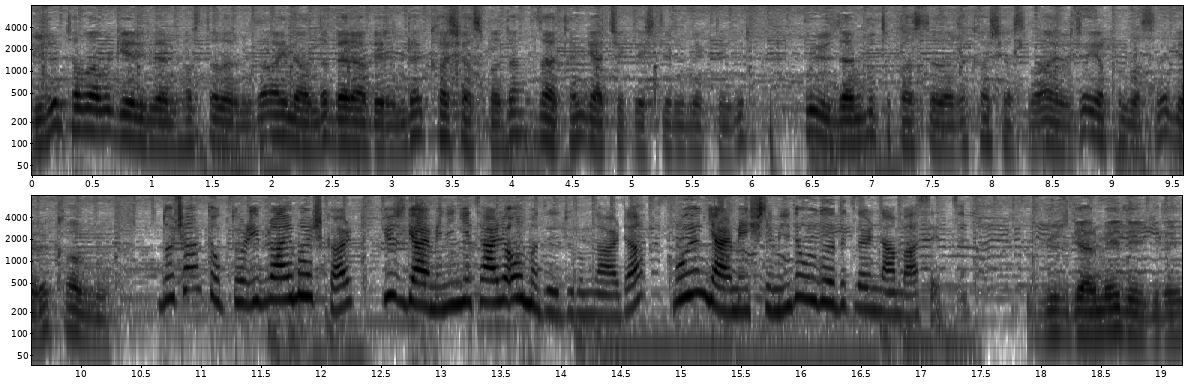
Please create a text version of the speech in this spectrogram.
Yüzün tamamı gerilen hastalarımızda aynı anda beraberinde kaş asma da zaten gerçekleştirilmektedir. Bu yüzden bu tip hastalarda kaş asma ayrıca yapılmasına gerek kalmıyor. Doçent doktor İbrahim Aşkar, yüz germenin yeterli olmadığı durumlarda boyun germe işlemini de uyguladıklarından bahsetti. Yüz germe ile ilgili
